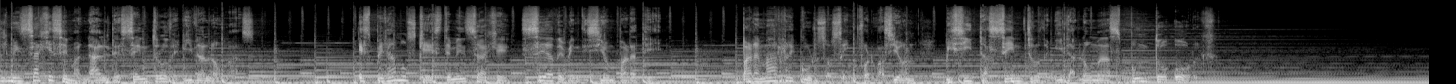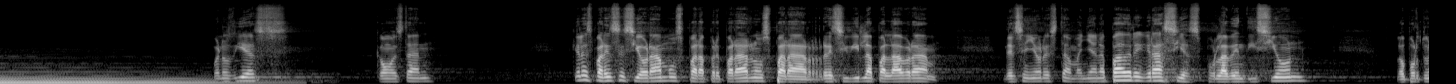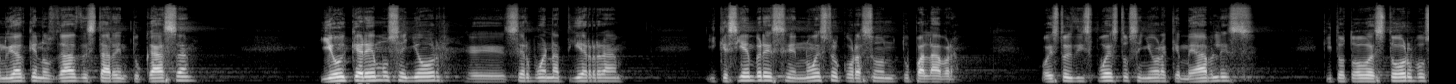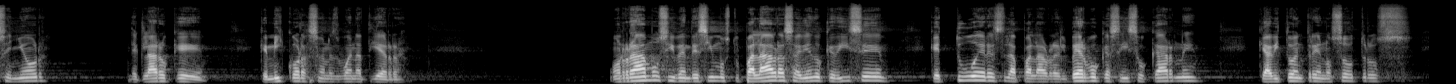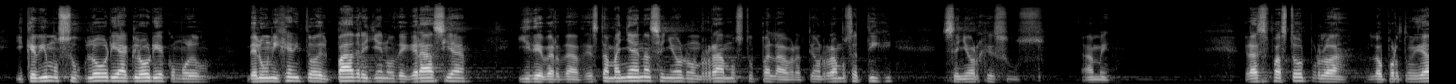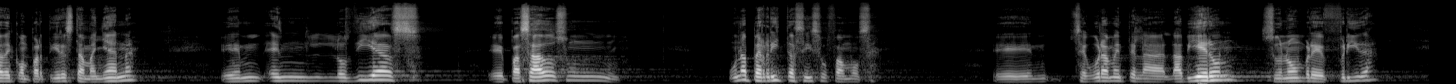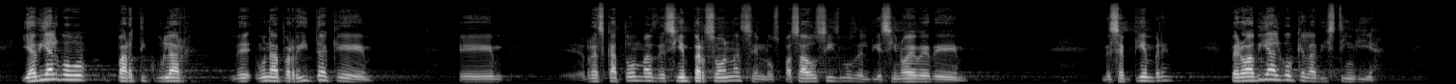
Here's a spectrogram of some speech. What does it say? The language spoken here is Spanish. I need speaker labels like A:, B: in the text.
A: al mensaje semanal de Centro de Vida Lomas. Esperamos que este mensaje sea de bendición para ti. Para más recursos e información, visita centrodevidalomas.org.
B: Buenos días, ¿cómo están? ¿Qué les parece si oramos para prepararnos para recibir la palabra del Señor esta mañana? Padre, gracias por la bendición, la oportunidad que nos das de estar en tu casa. Y hoy queremos, Señor, eh, ser buena tierra y que siembres en nuestro corazón tu palabra. Hoy estoy dispuesto, Señor, a que me hables. Quito todo estorbo, Señor. Declaro que, que mi corazón es buena tierra. Honramos y bendecimos tu palabra sabiendo que dice que tú eres la palabra, el verbo que se hizo carne, que habitó entre nosotros y que vimos su gloria, gloria como del unigénito del Padre lleno de gracia y de verdad. Esta mañana, Señor, honramos tu palabra, te honramos a ti, Señor Jesús. Amén. Gracias, pastor, por la, oportunidad de compartir esta mañana. En, los días eh, pasados, un una perrita se hizo famosa. Eh, seguramente la, vieron, su nombre Frida, y había algo particular, una perrita que eh, rescató más de 100 personas en los pasados sismos del 19 de, de septiembre, pero había algo que la distinguía.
